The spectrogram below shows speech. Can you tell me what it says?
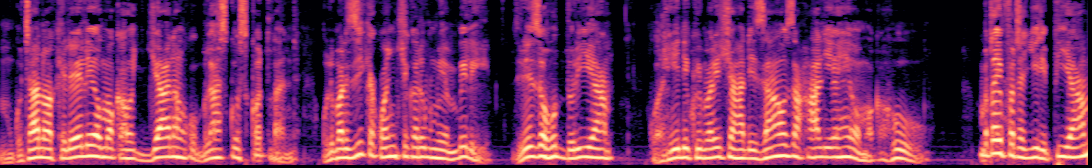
Mkutano wa kilele wa mwaka jana huko Glasgow, Scotland ulimalizika kwa nchi karibu mia mbili zilizohudhuria kuahidi kuimarisha ahadi zao za hali ya hewa mwaka huu. Mataifa tajiri pia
